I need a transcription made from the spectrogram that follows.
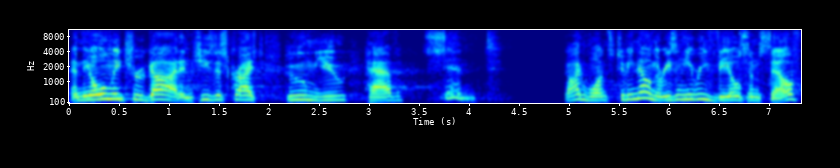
and the only true God and Jesus Christ, whom you have sent. God wants to be known. The reason he reveals himself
